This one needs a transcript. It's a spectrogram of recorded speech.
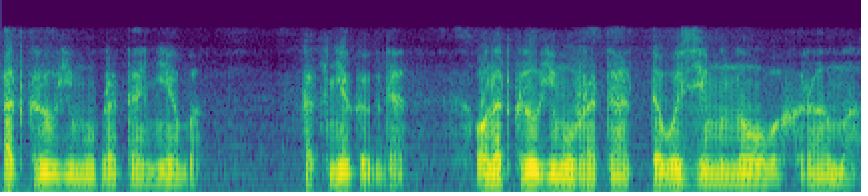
открыл ему врата неба, как некогда он открыл ему врата от того земного храма,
